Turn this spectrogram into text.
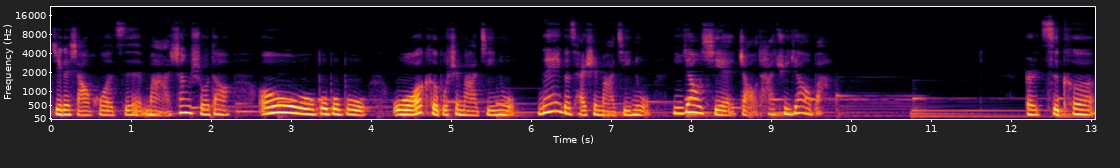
这个小伙子马上说道：“哦，不不不，我可不是马吉努，那个才是马吉努。你要血，找他去要吧。”而此刻，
